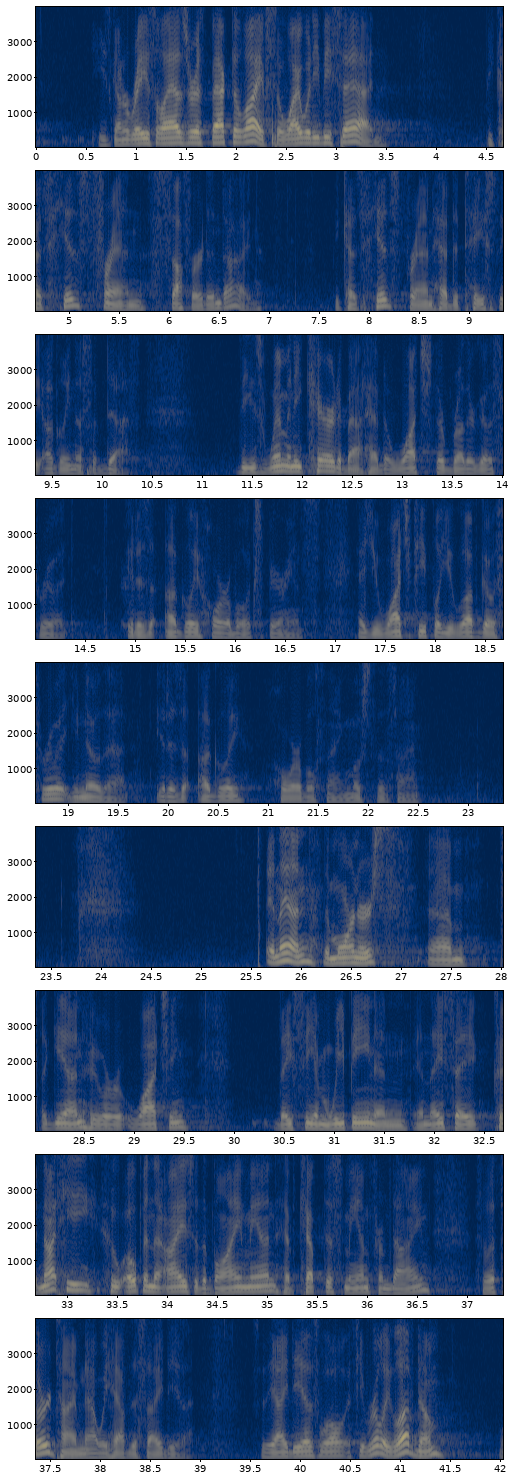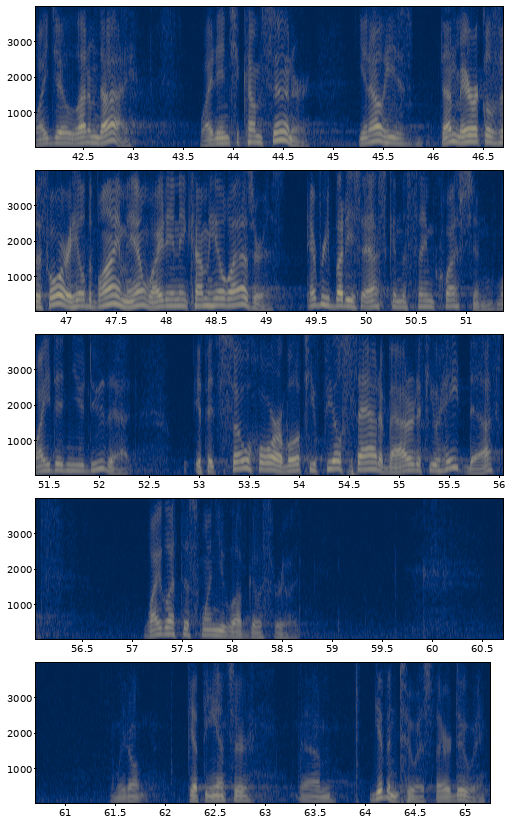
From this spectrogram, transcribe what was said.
He's going to raise Lazarus back to life, so why would he be sad? Because his friend suffered and died. Because his friend had to taste the ugliness of death. These women he cared about had to watch their brother go through it. It is an ugly, horrible experience. As you watch people you love go through it, you know that. It is an ugly, horrible thing most of the time. And then the mourners, um, again, who are watching, they see him weeping and, and they say, Could not he who opened the eyes of the blind man have kept this man from dying? So, a third time now we have this idea. So, the idea is well, if you really loved him, why'd you let him die? Why didn't you come sooner? You know, he's done miracles before, healed the blind man. Why didn't he come heal Lazarus? Everybody's asking the same question Why didn't you do that? If it's so horrible, if you feel sad about it, if you hate death, why let this one you love go through it? And we don't get the answer um, given to us there, do we?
